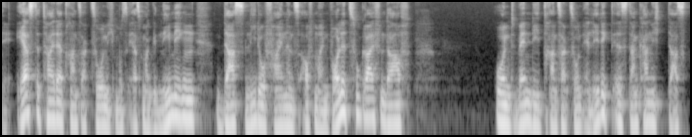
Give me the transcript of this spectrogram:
der erste Teil der Transaktion. Ich muss erstmal genehmigen, dass Lido Finance auf mein Wallet zugreifen darf. Und wenn die Transaktion erledigt ist, dann kann ich das,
